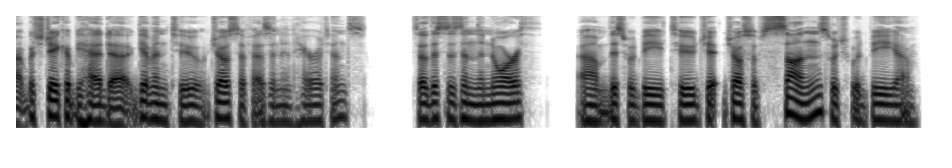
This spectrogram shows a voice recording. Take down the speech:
uh, which Jacob had uh, given to Joseph as an inheritance. So this is in the north. Um, this would be to J- Joseph's sons, which would be um,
